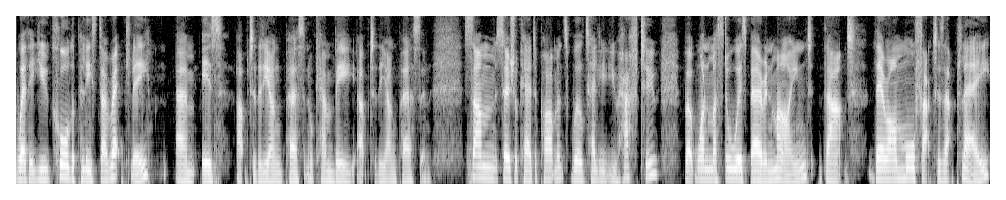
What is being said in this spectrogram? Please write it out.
whether you call the police directly um, is up to the young person or can be up to the young person. Some social care departments will tell you you have to, but one must always bear in mind that there are more factors at play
